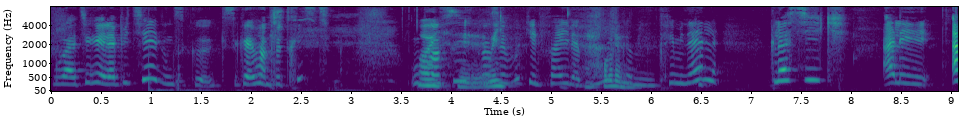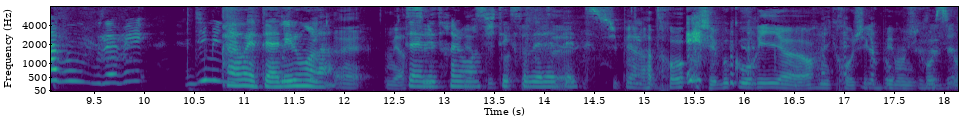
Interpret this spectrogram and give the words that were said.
pour attirer la pitié, donc c'est quand même un peu triste. Ou Ouais, oui. pensez-vous qu'il faille la comme une criminelle? Classique Allez, à vous, vous avez 10 minutes. Ah ouais, t'es allé loin là. Ouais, merci. T'es allé très loin, Merci tu t'es creusé la cette, euh, tête. Super intro. J'ai beaucoup ri euh, hors micro. J'ai coupé beaucoup mon micro, à sinon.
